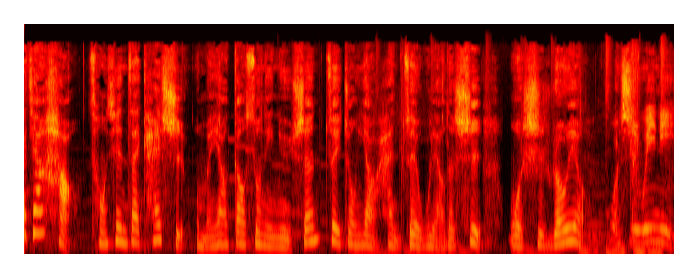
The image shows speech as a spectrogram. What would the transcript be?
大家好，从现在开始，我们要告诉你女生最重要和最无聊的事。我是 Royal，我是 Winnie。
